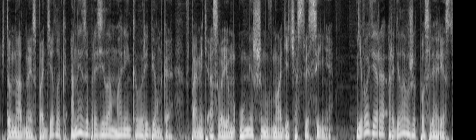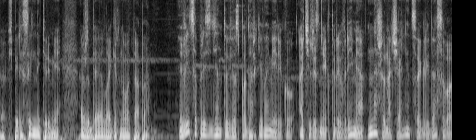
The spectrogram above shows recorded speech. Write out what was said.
что на одной из поделок она изобразила маленького ребенка в память о своем умершем в младенчестве сыне. Его Вера родила уже после ареста в пересыльной тюрьме, ожидая лагерного этапа. Вице-президент увез подарки в Америку, а через некоторое время наша начальница Гридасова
